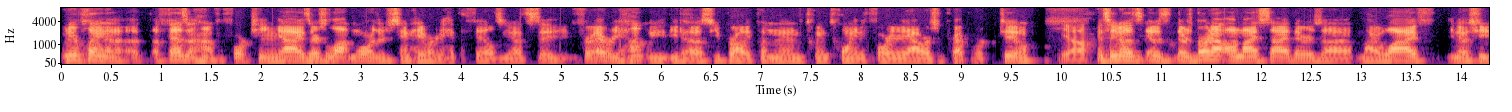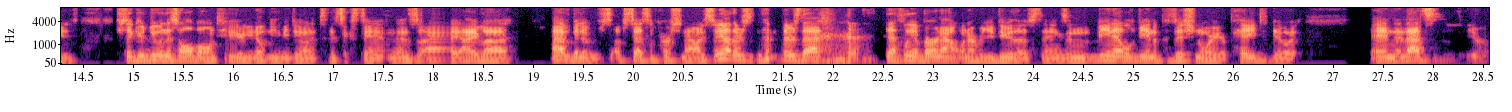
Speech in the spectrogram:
when you're playing a, a- pheasant hunt for 14 guys, there's a lot more than just saying, Hey, we're going to hit the fields. You know, it's uh, for every hunt we, you'd host, you're probably putting in between 20 to 40 hours of prep work too. Yeah. And so, you know, it was, it was there was burnout on my side. There was uh my wife, you know, she she's like, You're doing this all volunteer, you don't need to be doing it to this extent. And then I I've uh I have a bit of obsessive personality. So yeah, there's there's that definitely a burnout whenever you do those things and being able to be in a position where you're paid to do it. And that's your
